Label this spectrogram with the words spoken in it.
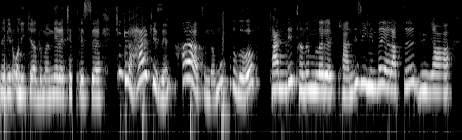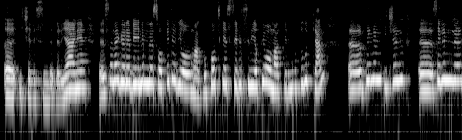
ne bir 12 adımı, ne reçetesi. Çünkü herkesin hayatında mutluluğu kendi tanımları, kendi zihninde yarattığı dünya e, içerisindedir. Yani e, sana göre benimle sohbet ediyor olmak, bu podcast serisini yapıyor olmak bir mutlulukken benim için e, seninle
